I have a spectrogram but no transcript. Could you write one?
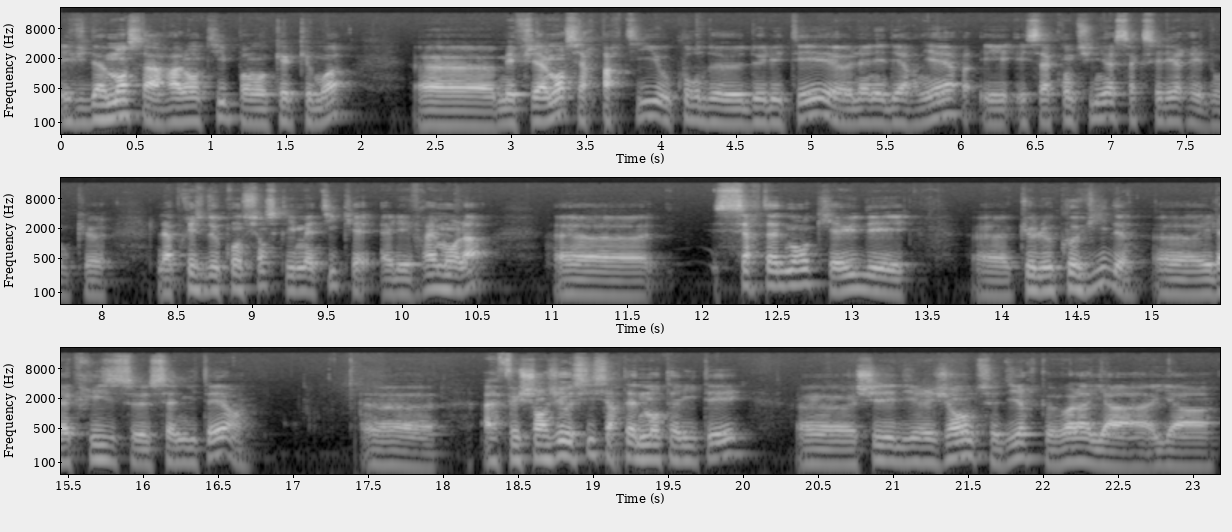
Évidemment, ça a ralenti pendant quelques mois. Euh, mais finalement, c'est reparti au cours de, l'été euh, l'année dernière et, ça continue à s'accélérer. Donc euh, la prise de conscience climatique, elle, est vraiment là. certainement qu'il y a eu des, que le Covid et la crise sanitaire a fait changer aussi certaines mentalités chez les dirigeants de se dire que voilà, il y a,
